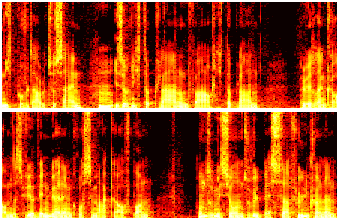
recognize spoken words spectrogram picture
nicht profitabel zu sein. Hm. Ist auch nicht der Plan und war auch nicht der Plan, weil wir daran glauben, dass wir, wenn wir halt eine große Marke aufbauen, unsere Mission so viel besser erfüllen können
